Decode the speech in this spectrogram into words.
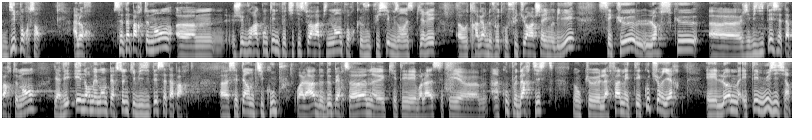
10%. Alors cet appartement, euh, je vais vous raconter une petite histoire rapidement pour que vous puissiez vous en inspirer euh, au travers de votre futur achat immobilier. C'est que lorsque euh, j'ai visité cet appartement, il y avait énormément de personnes qui visitaient cet appart. c'était un petit couple, voilà, de deux personnes qui étaient, voilà, c'était un couple d'artistes. Donc la femme était couturière et l'homme était musicien.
